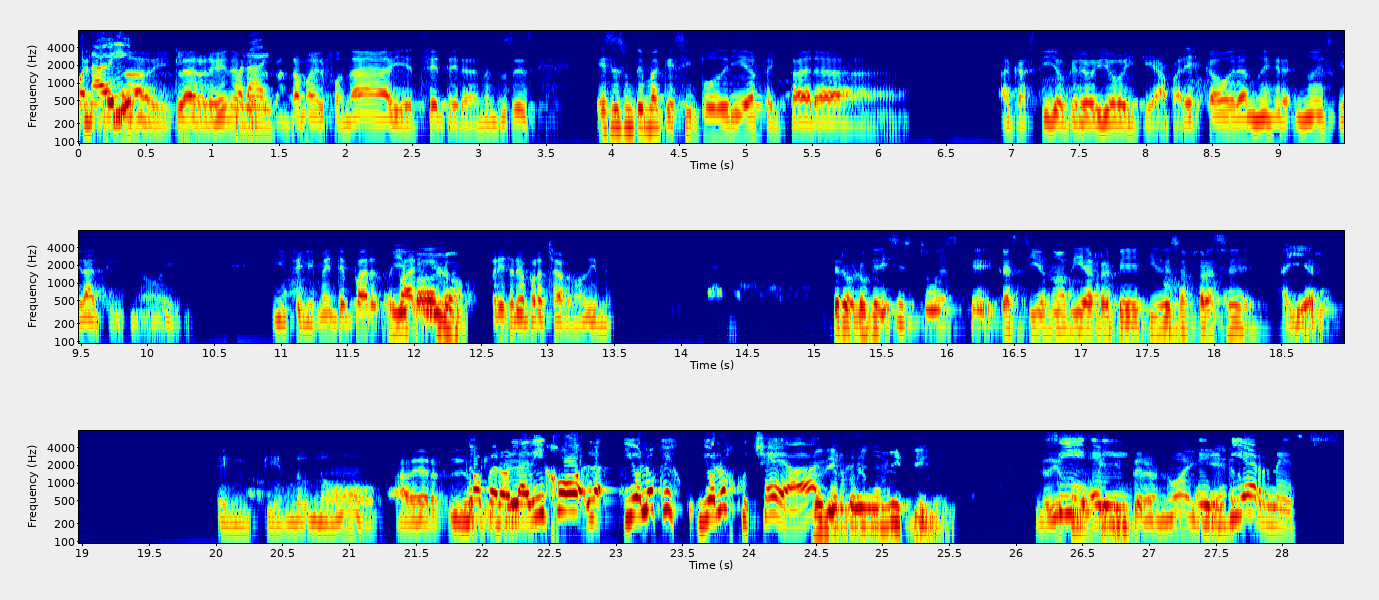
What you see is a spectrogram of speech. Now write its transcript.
¿Fonavi? claro, le viene el fantasma del Fonavi, etcétera, Entonces, ese es un tema que sí podría afectar a, Castillo, creo yo, y que aparezca ahora no es, no es gratis, ¿no? Y, felizmente par, Oye, Pablo, salió para echar, ¿no? Dime. Pero lo que dices tú es que Castillo no había repetido esa frase ayer. Entiendo, no. A ver. no, pero la dijo, yo lo que yo lo escuché, ¿ah? Lo dijo en un meeting. Lo dijo en un meeting, pero no ayer. El viernes.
